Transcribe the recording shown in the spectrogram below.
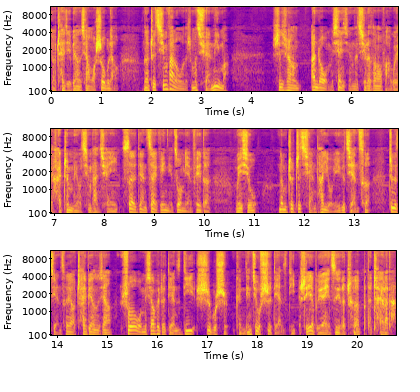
要拆解变速箱，我受不了。那这侵犯了我的什么权利吗？实际上，按照我们现行的汽车三防法规，还真没有侵犯权益。四 S 店再给你做免费的维修，那么这之前他有一个检测，这个检测要拆变速箱，说我们消费者点子低是不是？肯定就是点子低，谁也不愿意自己的车把它拆了它。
